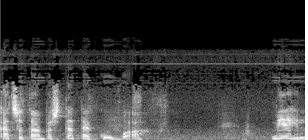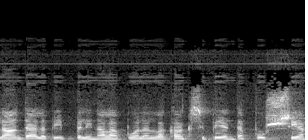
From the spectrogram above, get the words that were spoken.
Katsotaanpas tätä kuvaa. Miehillä on täällä pippelin alapuolella kaksi pientä pussia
